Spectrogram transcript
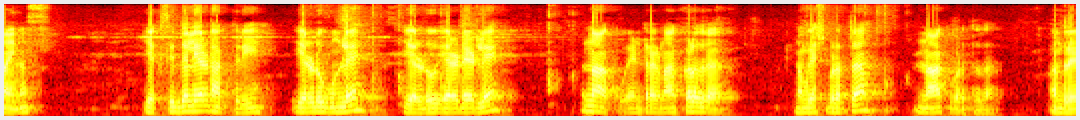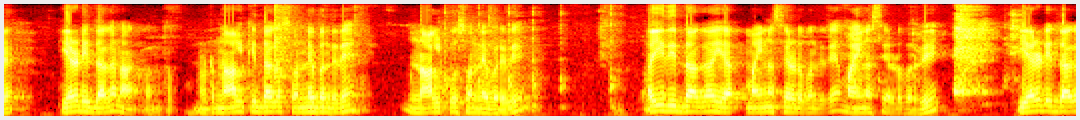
ಮೈನಸ್ ಎಕ್ಸ್ ಇದ್ದಲ್ಲಿ ಎರಡು ಹಾಕ್ತೀರಿ. ಎರಡು ಗುಂಡ್ಲೆ ಎರಡು ಎರಡು ಎರಡ್ಲೆ ನಾಲ್ಕು, ಎಂಟರಾಗ ನಾಲ್ಕು ಕಳೆದ್ರೆ ನಮ್ಗೆ ಎಷ್ಟು ಬರುತ್ತೆ? ನಾಲ್ಕು ಬರ್ತದೆ. ಅಂದರೆ ಎರಡು ಇದ್ದಾಗ ನಾಲ್ಕು ಬಂತು. ನೋಡ್ರಿ, ನಾಲ್ಕು ಇದ್ದಾಗ ಸೊನ್ನೆ ಬಂದಿದೆ, ನಾಲ್ಕು ಸೊನ್ನೆ ಬರೀರಿ. ಐದು ಇದ್ದಾಗ ಎ ಮೈನಸ್ ಎರಡು ಬಂದಿದೆ ಮೈನಸ್ ಎರಡು ಬರೀರಿ. ಎರಡು ಇದ್ದಾಗ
